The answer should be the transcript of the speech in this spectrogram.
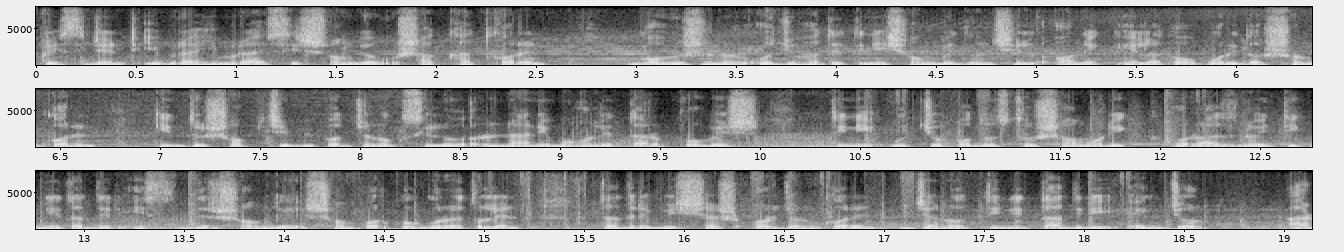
প্রেসিডেন্ট ইব্রাহিম রাইসির সঙ্গেও সাক্ষাৎ করেন। গবেষণার অজুহাতে তিনি সংবেদনশীল অনেক এলাকাও পরিদর্শন করেন, কিন্তু সবচেয়ে বিপজ্জনক ছিল নারী মহলে তার প্রবেশ। তিনি উচ্চপদস্থ, সামরিক ও রাজনৈতিক নেতাদের স্ত্রীদের সঙ্গে সম্পর্ক গড়ে তোলেন। তাদের বিশ্বাস অর্জন করেন যেন তিনি তাদেরই একজন। আর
